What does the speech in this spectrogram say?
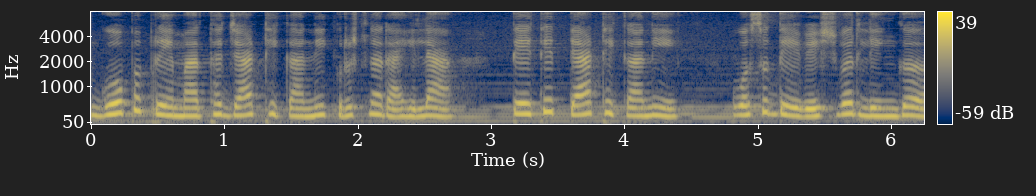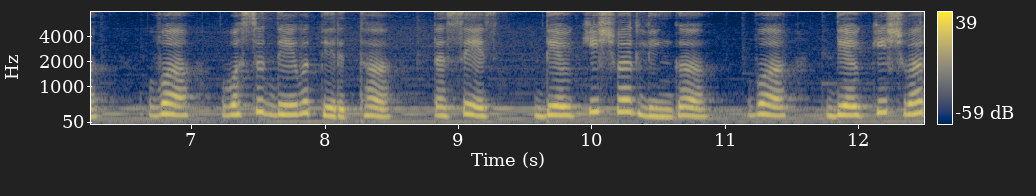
गोपप्रेमार्थ ज्या ठिकाणी कृष्ण राहिला तेथे त्या ठिकाणी वसुदेवेश्वर लिंग व वसुदेव तीर्थ तसेच देवकीश्वर लिंग व देवकीश्वर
